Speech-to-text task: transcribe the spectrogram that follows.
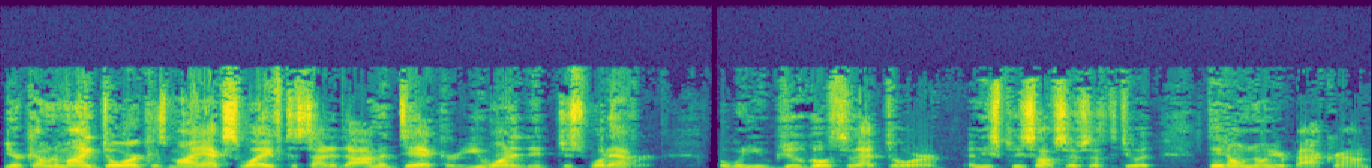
you're coming to my door because my ex-wife decided that I'm a dick or you wanted it, just whatever. But when you do go through that door and these police officers have to do it, they don't know your background.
